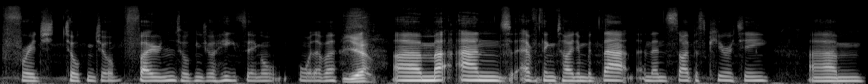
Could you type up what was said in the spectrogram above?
fridge talking to your phone, talking to your heating or, or whatever. Yeah. um, and everything tied in with that, and then cybersecurity, um,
